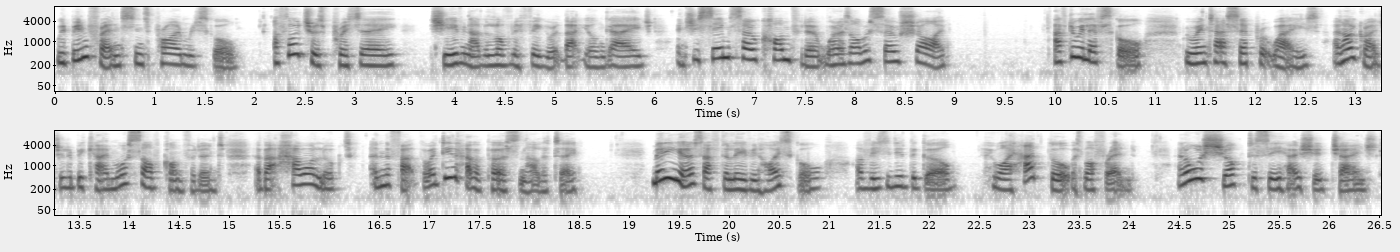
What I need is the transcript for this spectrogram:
We'd been friends since primary school. I thought she was pretty. She even had a lovely figure at that young age, and she seemed so confident, whereas I was so shy. After we left school, we went our separate ways, and I gradually became more self confident about how I looked and the fact that I did have a personality. Many years after leaving high school, I visited the girl who I had thought was my friend, and I was shocked to see how she had changed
